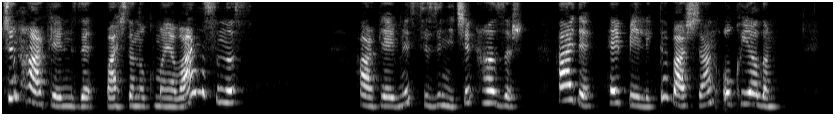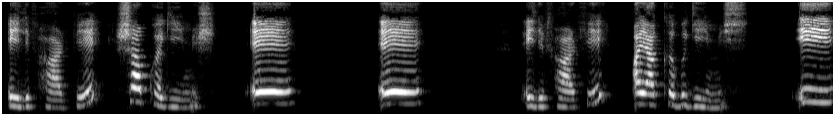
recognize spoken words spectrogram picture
tüm harflerimizi baştan okumaya var mısınız? Harflerimiz sizin için hazır. Haydi hep birlikte baştan okuyalım. Elif harfi şapka giymiş. E E Elif harfi ayakkabı giymiş. İ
